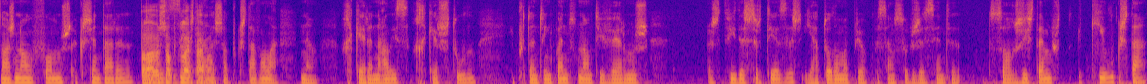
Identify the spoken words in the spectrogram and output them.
nós não fomos acrescentar uh, palavras só porque lá estavam. Só porque estavam lá. Não. Requer análise, requer estudo e, portanto, enquanto não tivermos as devidas certezas e há toda uma preocupação subjacente só registramos aquilo que está,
